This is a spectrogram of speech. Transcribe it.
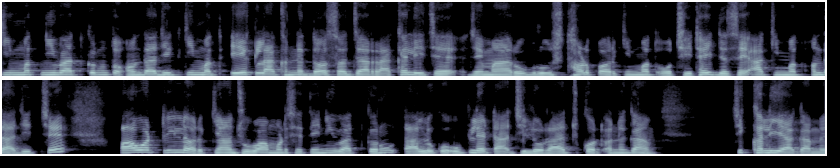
કિંમતની વાત કરું તો અંદાજિત કિંમત એક લાખ ને દસ હજાર રાખેલી છે, જેમાં રૂબરૂ સ્થળ પર કિંમત ઓછી થઈ જશે. આ કિંમત અંદાજિત છે. પાવર ટ્રિલર ક્યાં જોવા મળશે તેની વાત કરું? તાલુકો ઉપલેટા જિલ્લો રાજકોટ અને ગામ ચીખલિયા ગામે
